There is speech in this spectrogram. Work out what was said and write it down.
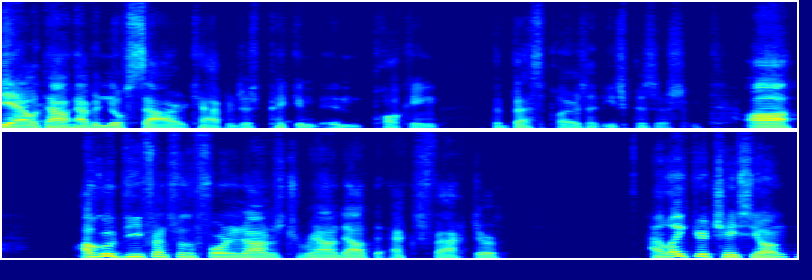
Yeah, without having no salary cap and just picking and plucking the best players at each position. Uh, I'll go defense for the 49ers to round out the X factor. I like your Chase Young.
